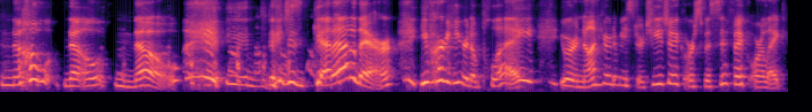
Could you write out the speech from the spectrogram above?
no, no, no. You just get out of there. You are here to play. You are not here to be strategic or specific or like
